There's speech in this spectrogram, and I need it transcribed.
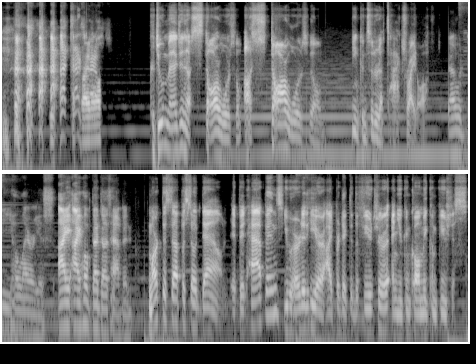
right off. Could you imagine a Star Wars film? A Star Wars film being considered a tax write-off. That would be hilarious. I I hope that does happen. Mark this episode down. If it happens, you heard it here. I predicted the future, and you can call me Confucius.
